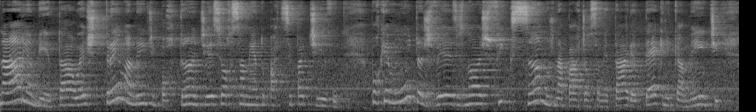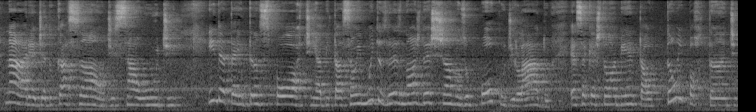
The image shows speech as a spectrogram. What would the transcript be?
Na área ambiental é extremamente importante esse orçamento participativo, porque muitas vezes nós fixamos na parte orçamentária, tecnicamente, na área de educação, de saúde, tem transporte, em habitação e muitas vezes nós deixamos um pouco de lado essa questão ambiental tão importante,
